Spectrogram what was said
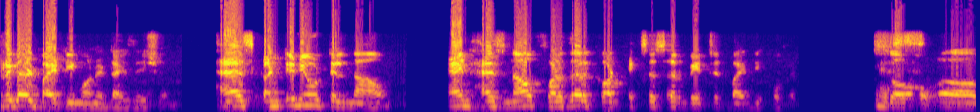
triggered by demonetization, has continued till now and has now further got exacerbated by the COVID. Yes. So uh,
